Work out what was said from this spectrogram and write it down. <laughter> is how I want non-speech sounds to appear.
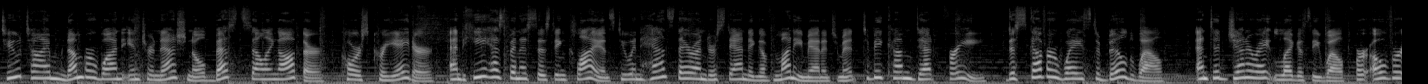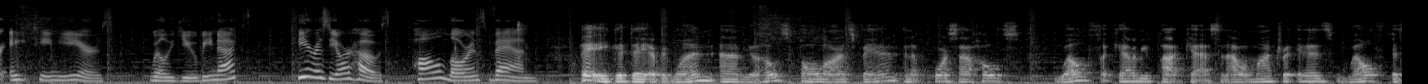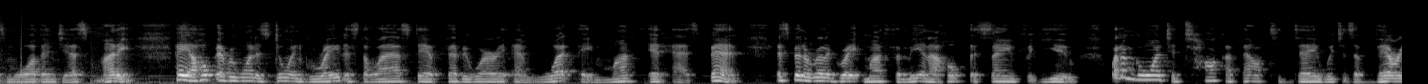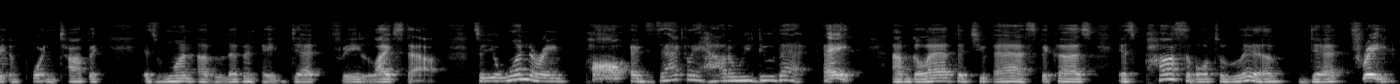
two time number one international best selling author, course creator, and he has been assisting clients to enhance their understanding of money management to become debt free, discover ways to build wealth, and to generate legacy wealth for over 18 years. Will you be next? Here is your host, Paul Lawrence Vann. Hey, good day, everyone. I'm your host, Paul Lawrence Vann, and of course, our host, Wealth Academy podcast. And our mantra is wealth is more than just money. Hey, I hope everyone is doing great. It's the last day of February, and what a month it has been. It's been a really great month for me, and I hope the same for you. What I'm going to talk about today, which is a very important topic, is one of living a debt free lifestyle. So you're wondering, Paul, exactly how do we do that? Hey, I'm glad that you asked because it's possible to live debt free.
